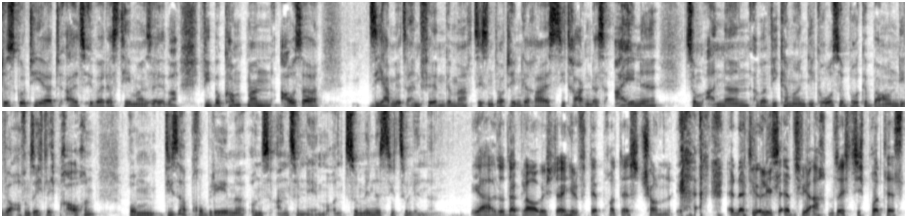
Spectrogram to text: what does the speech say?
diskutiert als über das Thema selber. Wie bekommt man außer Sie haben jetzt einen Film gemacht, Sie sind dorthin gereist, Sie tragen das eine zum anderen, aber wie kann man die große Brücke bauen, die wir offensichtlich brauchen, um dieser Probleme uns anzunehmen und zumindest sie zu lindern? Ja, also da glaube ich, da hilft der Protest schon. Natürlich, als wir 68 Protest,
